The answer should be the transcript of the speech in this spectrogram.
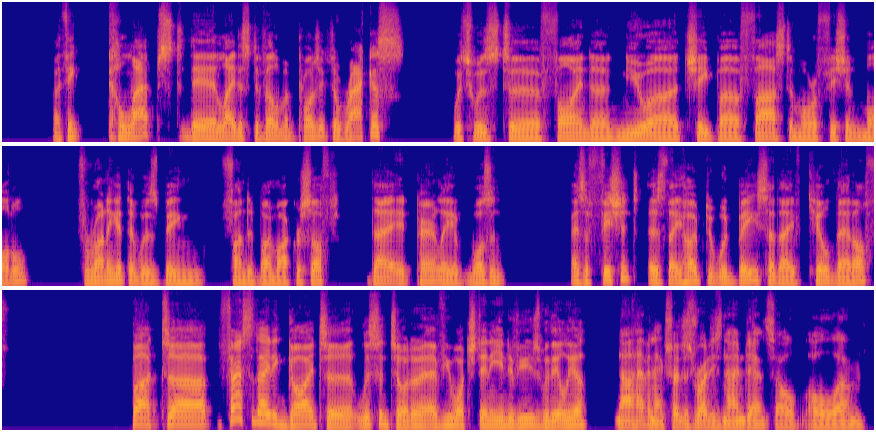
I think, collapsed their latest development project, Arrakis, which was to find a newer, cheaper, faster, more efficient model for running it that was being funded by Microsoft. They apparently it wasn't as efficient as they hoped it would be, so they've killed that off. But uh, fascinating guy to listen to. I don't know. Have you watched any interviews with Ilya? No, I haven't actually. I just wrote his name down, so I'll, I'll um,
